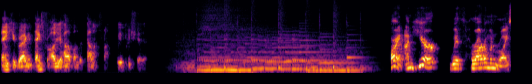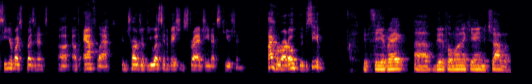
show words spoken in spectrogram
Thank you, Greg, and thanks for all your help on the talent front. We appreciate it. All right, I'm here with Gerardo Monroy, Senior Vice President uh, of AFLAC, in charge of U.S. innovation strategy and execution. Hi, Gerardo. Good to see you. Good to see you, Greg. Uh, beautiful morning here in Charlotte.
